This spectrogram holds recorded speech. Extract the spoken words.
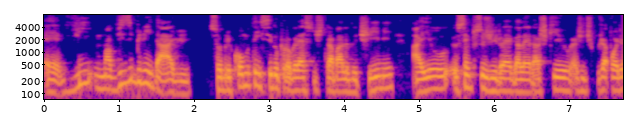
é, vi, uma visibilidade sobre como tem sido o progresso de trabalho do time, aí eu, eu sempre sugiro, é, galera, acho que a gente já pode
